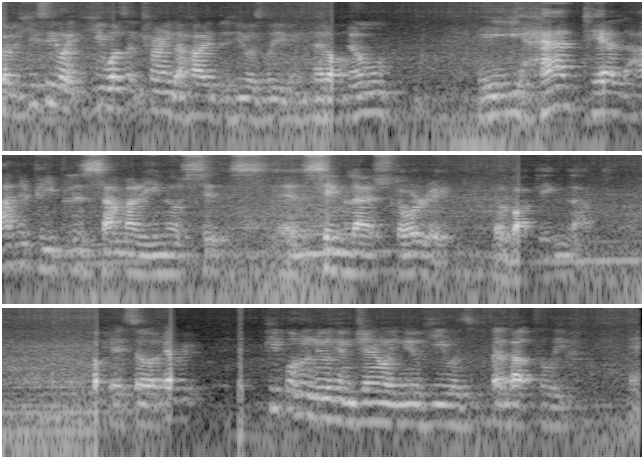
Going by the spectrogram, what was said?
So did he see like he wasn't trying to hide that he was leaving at all? No, he had tell other people in San Marino si- a similar story about England. Okay. So every people who knew him generally knew he was about to leave, Uh,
